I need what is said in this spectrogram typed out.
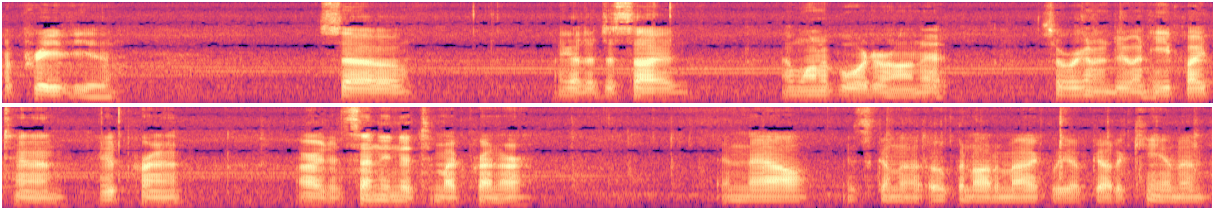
a preview. So I got to decide I want a border on it. So we're going to do an 8 by 10 hit print. Alright, it's sending it to my printer. And now it's going to open automatically. I've got a Canon,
